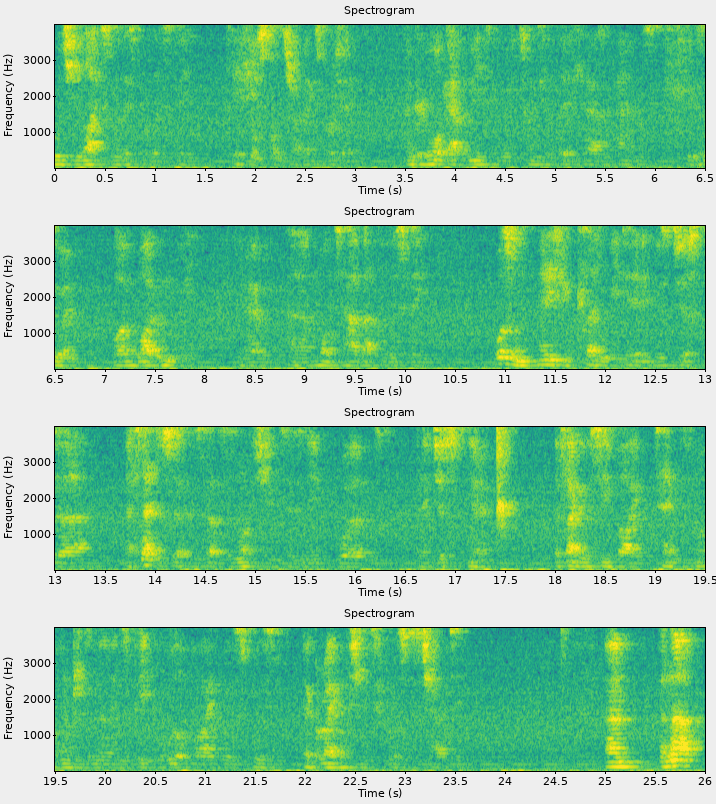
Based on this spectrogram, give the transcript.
would you like some of this publicity if you sponsor our next project? And could walk out the meeting with twenty or thirty thousand pounds because they went, well, why wouldn't we? You know, um, want to have that publicity It wasn't anything clever we did. It was just a set of circumstances and opportunities, and it worked. And it just, you know, the fact it was seen by tens, if not hundreds of millions of people worldwide was was a great opportunity for us as a charity. Um, and that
